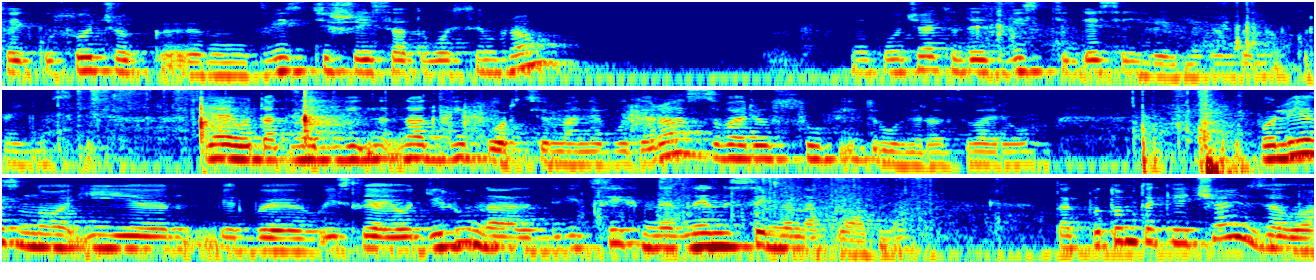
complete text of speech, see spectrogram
Цей кусочок ем, 268 грам. Ну, виходить, десь 210 гривень, якби на українській. Я його так на дві, на дві порції в мене буде. Раз зварю суп і другий раз зварю. Полезно і якби, якщо я його ділю на дві цих, не, не, не сильно накладно. Так, потім такий чай взяла.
